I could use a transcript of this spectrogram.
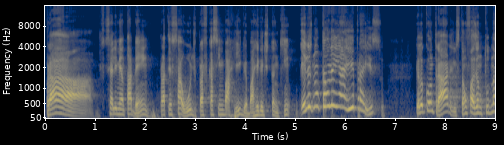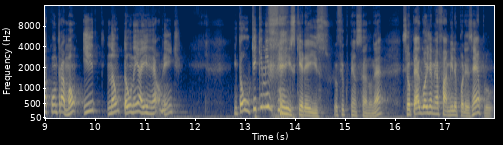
para se alimentar bem, para ter saúde, para ficar sem barriga, barriga de tanquinho. Eles não estão nem aí para isso. Pelo contrário, eles estão fazendo tudo na contramão e não estão nem aí realmente. Então, o que, que me fez querer isso? Eu fico pensando, né? Se eu pego hoje a minha família, por exemplo,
